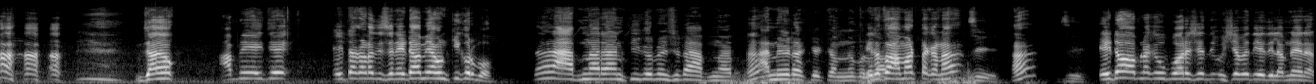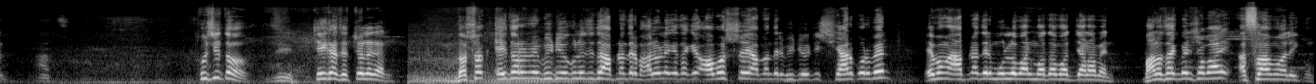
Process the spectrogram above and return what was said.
যাই হোক আপনি এই যে এই টাকাটা দিচ্ছেন এটা আমি এখন কি করব? আপনার আর কি করবেন সেটা আপনার। হ্যাঁ? আমি এটা কে কেমনে বলব? এটা তো আমার টাকা না? জি। হ্যাঁ? জি। এটাও আপনাকে উপহার হিসেবে- হিসেবে দিয়ে দিলাম নেন নেন। আচ্ছা। খুশি তো? জি। ঠিক আছে চলে যান। দর্শক এই ধরনের ভিডিওগুলো যদি আপনাদের ভালো লেগে থাকে অবশ্যই আপনাদের ভিডিওটি শেয়ার করবেন এবং আপনাদের মূল্যবান মতামত জানাবেন। ভালো থাকবেন সবাই আসসালামু আলাইকুম।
